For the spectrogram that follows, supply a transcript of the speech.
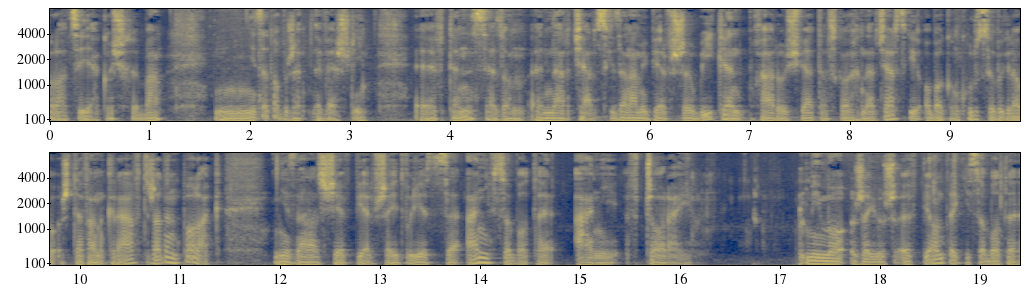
Polacy jakoś chyba nie za dobrze weszli w ten sezon narciarski. Za nami pierwszy weekend Pucharu Świata w skokach narciarskich. Oba konkursy wygrał Stefan Kraft. Żaden Polak nie znalazł się w pierwszej dwudziestce ani w sobotę, ani wczoraj. Mimo, że już w piątek i sobotę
